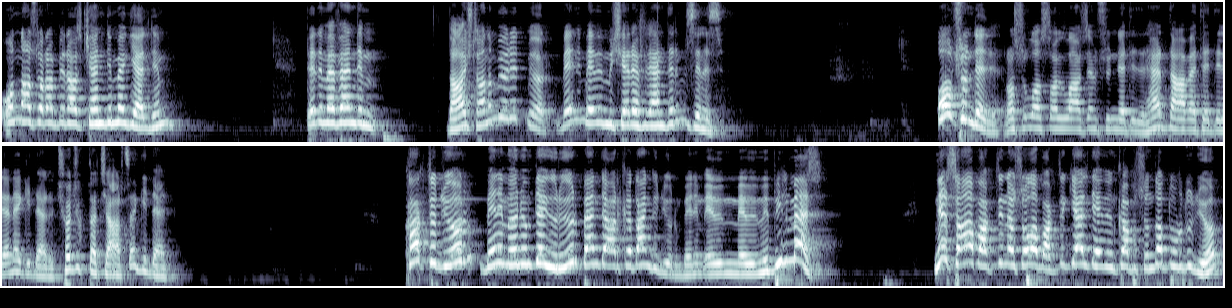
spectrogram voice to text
Ondan sonra biraz kendime geldim. Dedim efendim, daha hiç tanımıyor etmiyor. Benim evimi şereflendirir misiniz? Olsun dedi. Resulullah sallallahu aleyhi ve sellem sünnetidir. Her davet edilene giderdi. Çocuk da çağırsa giderdi. Kalktı diyor, benim önümde yürüyor, ben de arkadan gidiyorum. Benim evimi evimi bilmez. Ne sağa baktı ne sola baktı. Geldi evin kapısında durdu diyor.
